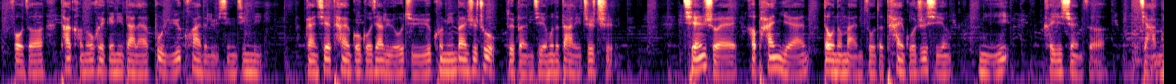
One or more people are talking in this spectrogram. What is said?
否则它可能会给你带来不愉快的旅行经历。感谢泰国国家旅游局昆明办事处对本节目的大力支持。潜水和攀岩都能满足的泰国之行，你可以选择加密。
